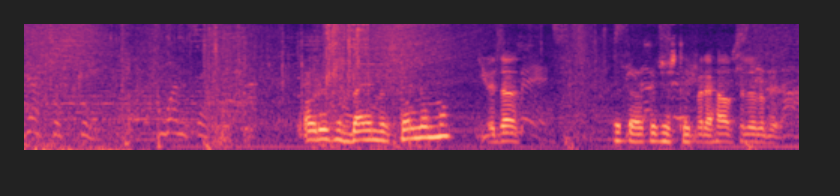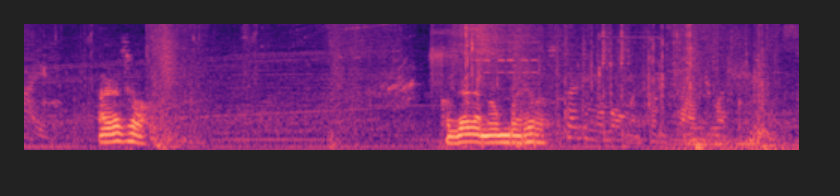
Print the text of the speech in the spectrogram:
Just escape. One second. Oh, this is banging the stone no more? It does, it does, it just did. but it helps a little bit. Alright, let's go. Cause I got no more heals. Taking a moment to recharge my shields.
